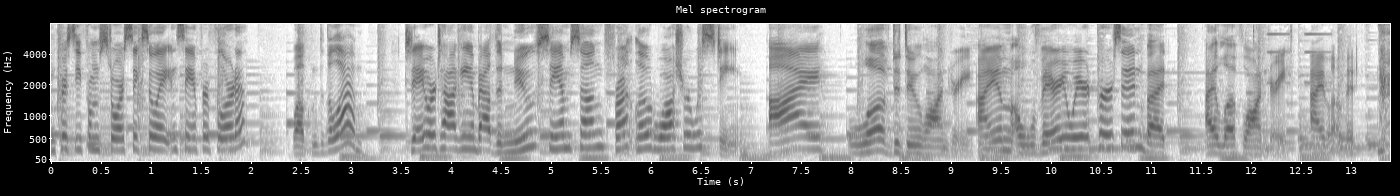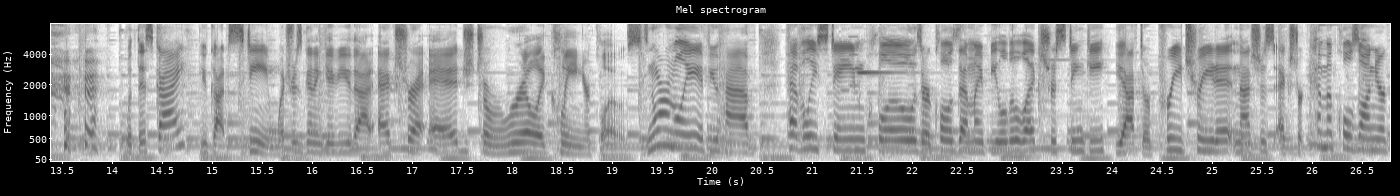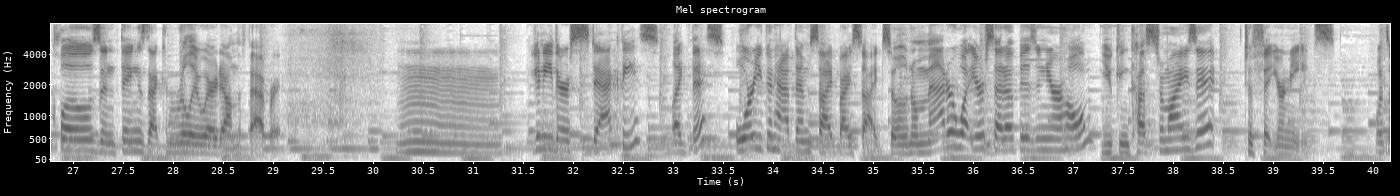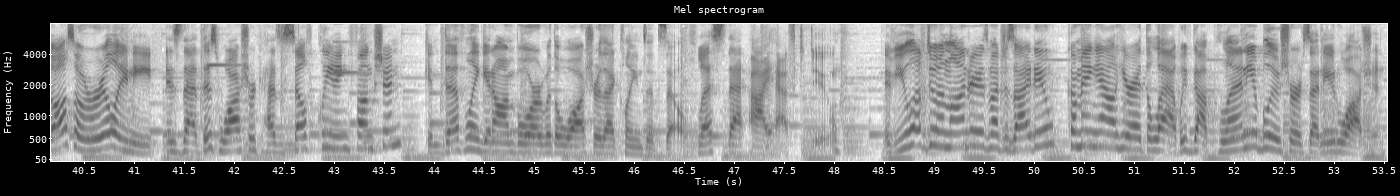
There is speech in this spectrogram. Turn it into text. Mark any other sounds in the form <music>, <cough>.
I'm Kristi from store 608 in Sanford, Florida. Welcome to the lab. Today we're talking about the new Samsung front load washer with steam. I love to do laundry. I am a very weird person, but I love laundry. I love it. <laughs> with this guy, you've got steam, which is gonna give you that extra edge to really clean your clothes. Normally, if you have heavily stained clothes or clothes that might be a little extra stinky, you have to pre-treat it, and that's just extra chemicals on your clothes and things that can really wear down the fabric. You can either stack these like this, or you can have them side by side. So no matter what your setup is in your home, you can customize it to fit your needs. What's also really neat is that this washer has a self-cleaning function. Can definitely get on board with a washer that cleans itself. Less that I have to do. If you love doing laundry as much as I do, come hang out here at the lab. We've got plenty of blue shirts that need washing.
